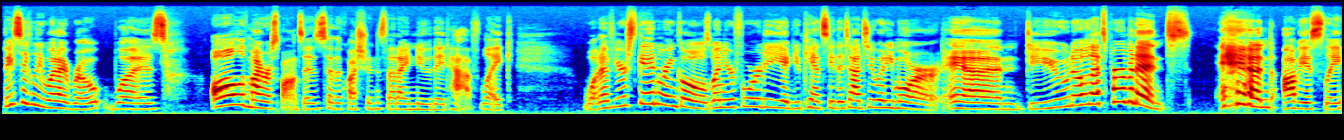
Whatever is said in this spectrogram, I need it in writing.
basically, what I wrote was all of my responses to the questions that I knew they'd have. Like, what if your skin wrinkles when you're 40 and you can't see the tattoo anymore? And do you know that's permanent? And obviously,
